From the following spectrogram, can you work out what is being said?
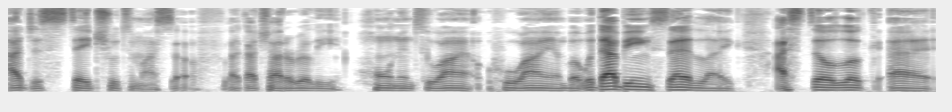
I just stay true to myself. Like I try to really hone into I, who I am. But with that being said, like I still look at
